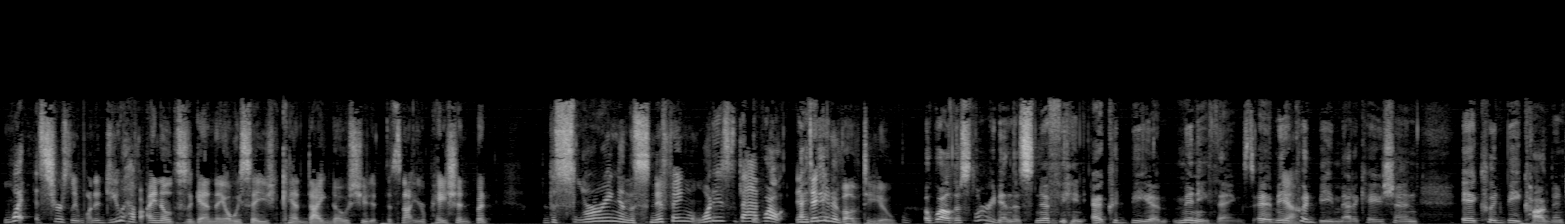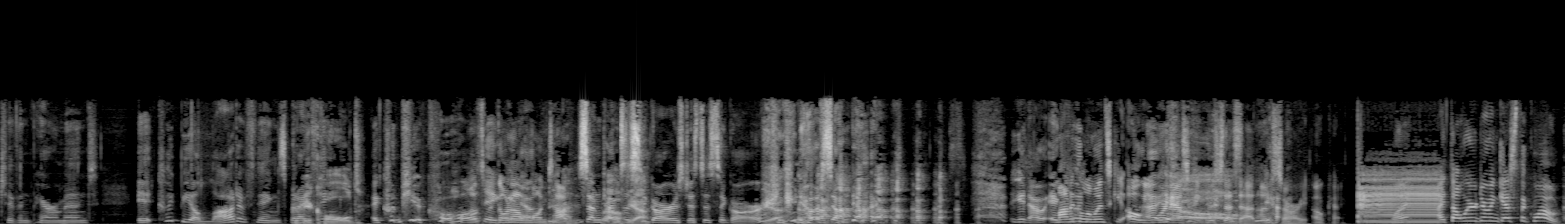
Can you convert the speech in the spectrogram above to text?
What seriously, Wanda? Do you have? I know this again. They always say you can't diagnose you if it's not your patient, but the slurring and the sniffing. What is that Well, I think- indicative of to you? Well, the slurring and the sniffing it could be uh, many things. I mean, Yeah. it could be medication, it could be cognitive impairment. It could be a lot of things, but Could I be a think cold. It could be a cold. it's been going you on a long time. Sometimes Well, a yeah. cigar is just a cigar. you know, sometimes. you know, it Monica could- Lewinsky. Oh, you Uh, weren't yeah. asking who said that. I'm Yeah. sorry. Okay. What? I thought we were doing guess the quote.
